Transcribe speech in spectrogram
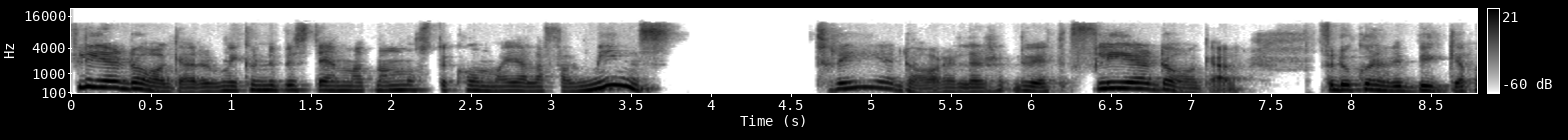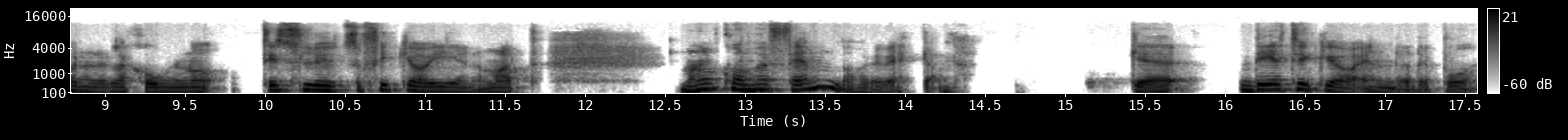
fler dagar, om vi kunde bestämma att man måste komma i alla fall minst tre dagar eller du vet, fler dagar. För då kunde vi bygga på den relationen och till slut så fick jag igenom att man kommer fem dagar i veckan. Och eh, det tycker jag ändrade på,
